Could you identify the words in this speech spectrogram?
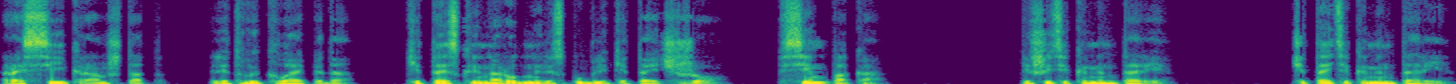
Россия Кронштадт. Литвы Клайпеда. Китайской Народной Республики Тайчжоу. Всем пока. Пишите комментарии. Читайте комментарии.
